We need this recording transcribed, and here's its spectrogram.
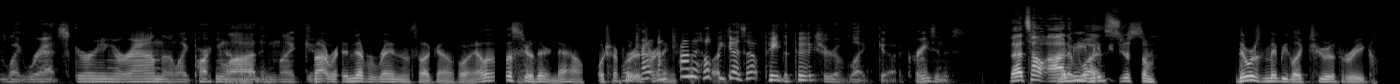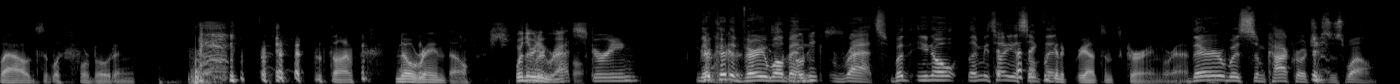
like rats scurrying around the like parking No, lot and like. It's not. uh, It never rains in Southern California unless Yeah. you're there now, which I've I'm heard is trying, I'm trying to help but you guys out, paint the picture of like uh, craziness. That's how odd maybe, it was. just some. There was maybe like two or three clouds that looked foreboding at the time. No rain though. Were there any rats scurrying? There could have very well been rats, but you know, let me tell you I think we something. can agree on some scurrying rats. There was some cockroaches as well.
